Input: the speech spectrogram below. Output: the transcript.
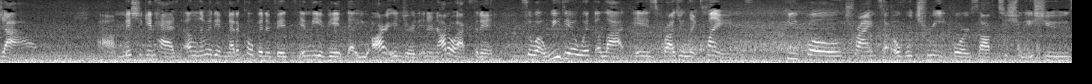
job. Um, Michigan has unlimited medical benefits in the event that you are injured in an auto accident. So, what we deal with a lot is fraudulent claims. People trying to overtreat for soft tissue issues,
